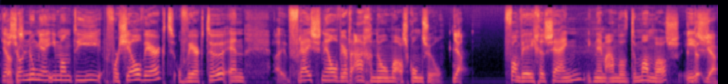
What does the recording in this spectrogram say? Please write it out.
Ja, dat zo noem jij iemand die voor Shell werkt of werkte en eh, vrij snel werd aangenomen als consul. Ja, vanwege zijn, ik neem aan dat het een man was, is. ja.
